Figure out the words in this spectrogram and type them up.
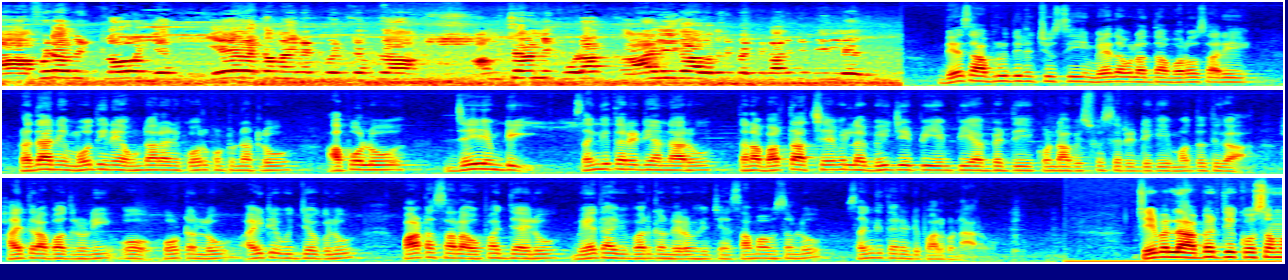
ఆ అఫిడవిట్లో ఏ- ఏ రకమైనటువంటి యొక్క అంశాన్ని కూడా ఖాళీగా వదిలిపెట్టడానికి వీల్లేదు దేశ అభివృద్ధిని చూసి మేధావులంతా మరోసారి ప్రధాని మోదీనే ఉండాలని కోరుకుంటున్నట్లు అపోలో జేఎండి సంగీతారెడ్డి అన్నారు. తన భర్త చేవెళ్ళ బీజేపీ ఎంపీ అభ్యర్థి కొండా విశ్వేశ్వరరెడ్డికి మద్దతుగా హైదరాబాద్లోని ఓ హోటల్లో ఐటీ ఉద్యోగులు పాఠశాల ఉపాధ్యాయులు మేధావి వర్గం నిర్వహించిన సమావేశంలో సంగీతారెడ్డి పాల్గొన్నారు. చేవెళ్ళ అభ్యర్థి కోసం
